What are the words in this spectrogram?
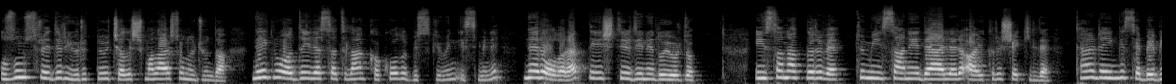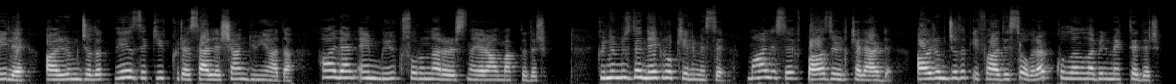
uzun süredir yürüttüğü çalışmalar sonucunda Negro adıyla satılan kakaolu bisküvinin ismini Nero olarak değiştirdiğini duyurdu. İnsan hakları ve tüm insani değerlere aykırı şekilde ten rengi sebebiyle ayrımcılık ne yazık ki küreselleşen dünyada halen en büyük sorunlar arasında yer almaktadır. Günümüzde negro kelimesi maalesef bazı ülkelerde ayrımcılık ifadesi olarak kullanılabilmektedir.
